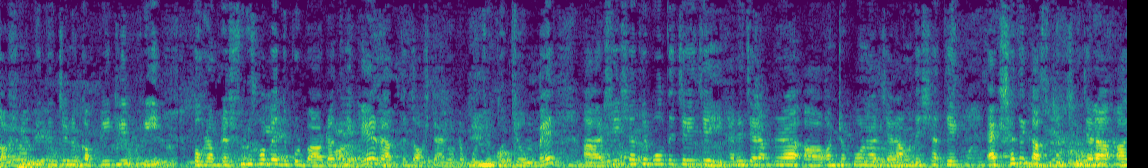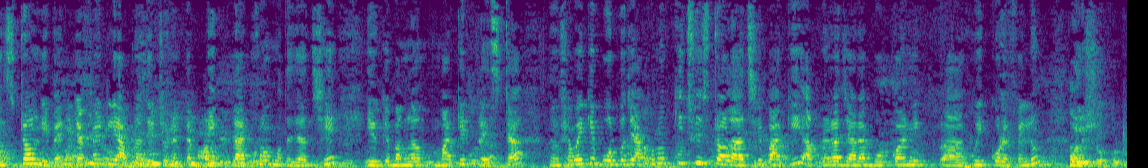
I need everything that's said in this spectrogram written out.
দর্শনার্থীদের জন্য কমপ্লিটলি ফ্রি প্রোগ্রামটা শুরু হবে দুপুর বারোটা থেকে দশটা এগারোটা পর্যন্ত চলবে। আর সেই সাথে বলতে চাই যে, এখানে যারা আপনারা অন্টারপ্রনার যারা আমাদের সাথে একসাথে কাজ করছেন, যারা স্টল নেবেন ডেফিনেটলি আপনাদের জন্য একটা বিগ প্ল্যাটফর্ম হতে যাচ্ছে ইউকে বাংলা মার্কেট প্লেসটা তো সবাইকে বলব যে, এখনও কিছু স্টল আছে বাকি আপনারা যারা বুক করেনি কুইক করে ফেলুন। কাওয়ালি শো করব।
